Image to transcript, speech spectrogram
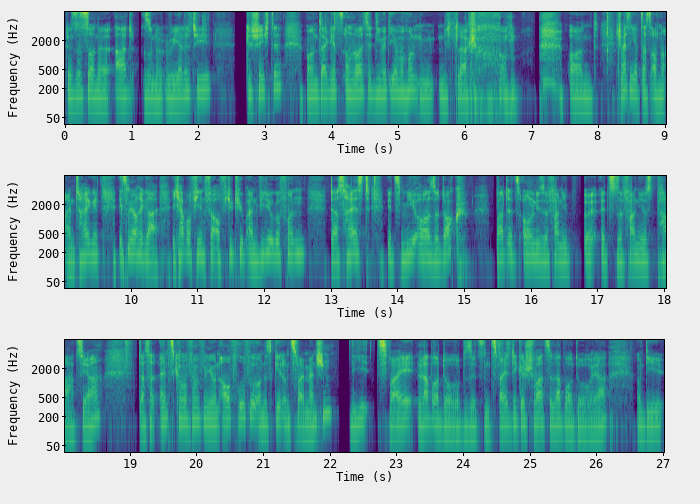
das ist so eine Art, so eine Reality. Geschichte und da geht es um Leute, die mit ihren Hunden nicht klarkommen. Und ich weiß nicht, ob das auch nur einen Teil gibt. Ist mir auch egal. Ich habe auf jeden Fall auf YouTube ein Video gefunden, das heißt It's me or the dog, but it's only the funny, äh, it's the funniest parts, ja. Das hat 1,5 Millionen Aufrufe und es geht um zwei Menschen. Die zwei Labradore besitzen, zwei dicke schwarze Labradore, ja. Und die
